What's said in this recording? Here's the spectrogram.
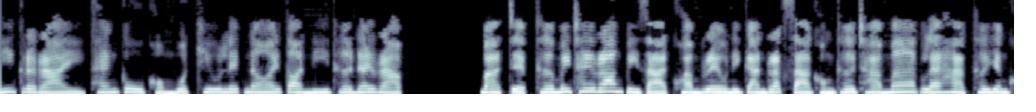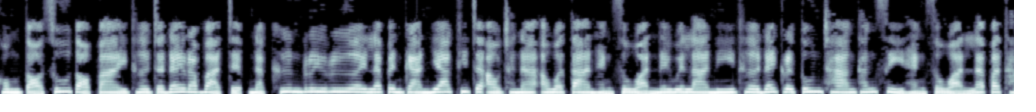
นี่กระไร แทงกูขมบดคิ้วเล็กน้อยตอนนี้เธอได้รับ บาดเจ็บเธอไม่ใช่ร่างปีศาจความเร็วในการรักษาของเธอช้ามาก และหากเธอยังคงต่อสู้ต่อไป เธอจะได้รับบาดเจ็บหนักขึ้นเรื่อยๆ และเป็นการยากที่จะเอาชนะอวตารแห่งสวรรค์ในเวลานี้เธอได้กระตุ้นช้างทั้งสี่แห่งสวรรค์และปะท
